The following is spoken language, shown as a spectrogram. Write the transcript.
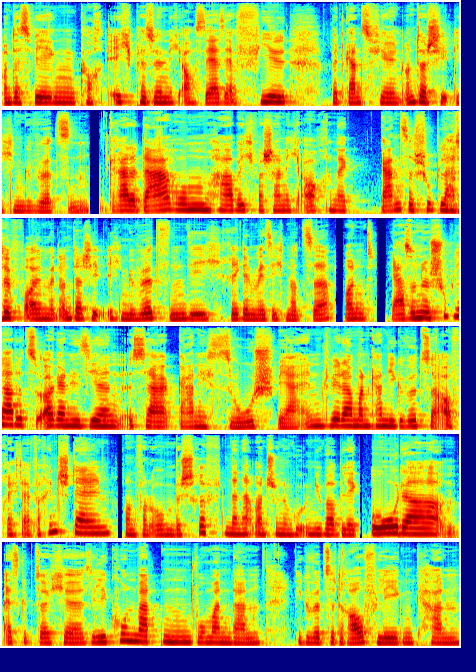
Und deswegen koche ich persönlich auch sehr, sehr viel mit ganz vielen unterschiedlichen Gewürzen. Gerade darum habe ich wahrscheinlich auch eine ganze Schublade voll mit unterschiedlichen Gewürzen, die ich regelmäßig nutze. Und ja, so eine Schublade zu organisieren ist ja gar nicht so schwer. Entweder man kann die Gewürze aufrecht einfach hinstellen und von oben beschriften, dann hat man schon einen guten Überblick. Oder es gibt solche Silikonmatten, wo man dann die Gewürze drauflegen kann.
